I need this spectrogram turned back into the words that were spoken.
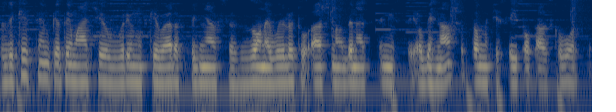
Завдяки цим п'яти матчів Рівненський Верес піднявся з зони вильоту аж на 11 місце, обігнавши в тому числі і Полтавську Ворску.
